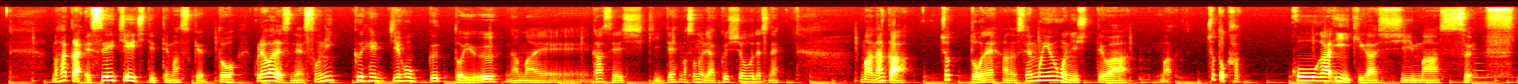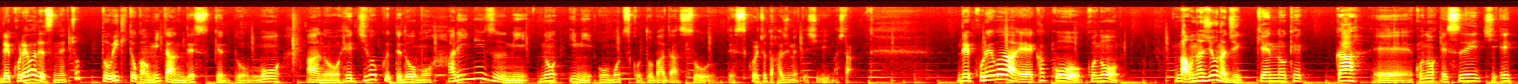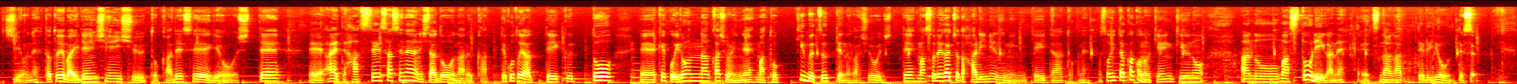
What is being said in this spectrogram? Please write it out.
まあ、さっきから SHH って言ってますけどこれはですねソニックヘッジホッグという名前が正式で、まあ、その略称ですね。まあなんかちょっとねあの専門用語にしては、まあ、ちょっとかっ好がいい気がします。でこれはですねちょっとウィキとかを見たんですけどもあのヘッジホックってどうもハリネズミの意味を持つ言葉だそうです。これちょっと初めて知りました。でこれは、えー、過去この、まあ、同じような実験の結果、えー、この SHH をね例えば遺伝子編集とかで制御をしてえー、あえて発生させないようにしたらどうなるかってことをやっていくと、えー、結構いろんな箇所にね、まあ、突起物っていうのが生じて、まあ、それがちょっとハリネズミに似ていたとかねそういった過去の研究の、あの、まあ、ストーリーがねつな、がってるようです。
